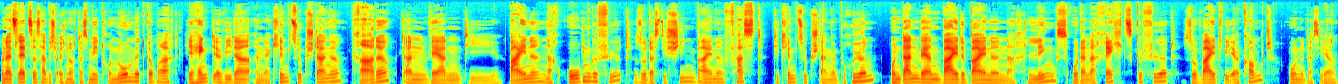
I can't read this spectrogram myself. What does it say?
Und als letztes habe ich euch noch das Metronom mitgebracht. Hier hängt ihr wieder an der Klimmzugstange gerade. Dann werden die Beine nach oben geführt, sodass die Schienbeine fast die Klimmzugstange berühren. Und dann werden beide Beine nach links oder nach rechts geführt, so weit wie ihr kommt, ohne dass ihr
